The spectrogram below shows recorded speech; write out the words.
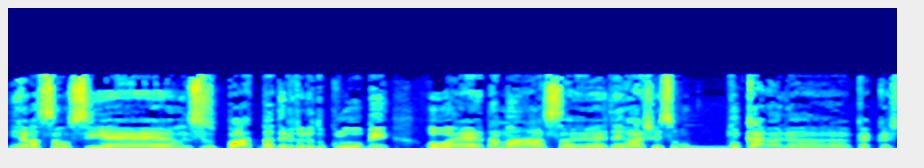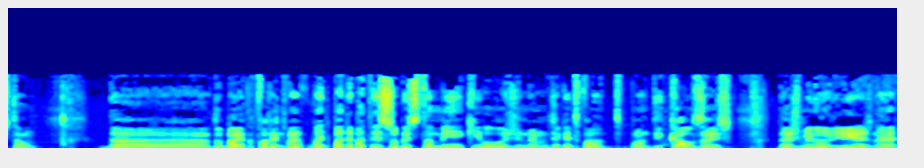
em relação se é se isso parte da diretoria do clube ou é da massa. Eu acho isso do caralho a a questão da, do Bahia tá fazendo. A gente pode debater sobre isso também aqui hoje, né? Já que a gente fala falando de causas das minorias, né?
